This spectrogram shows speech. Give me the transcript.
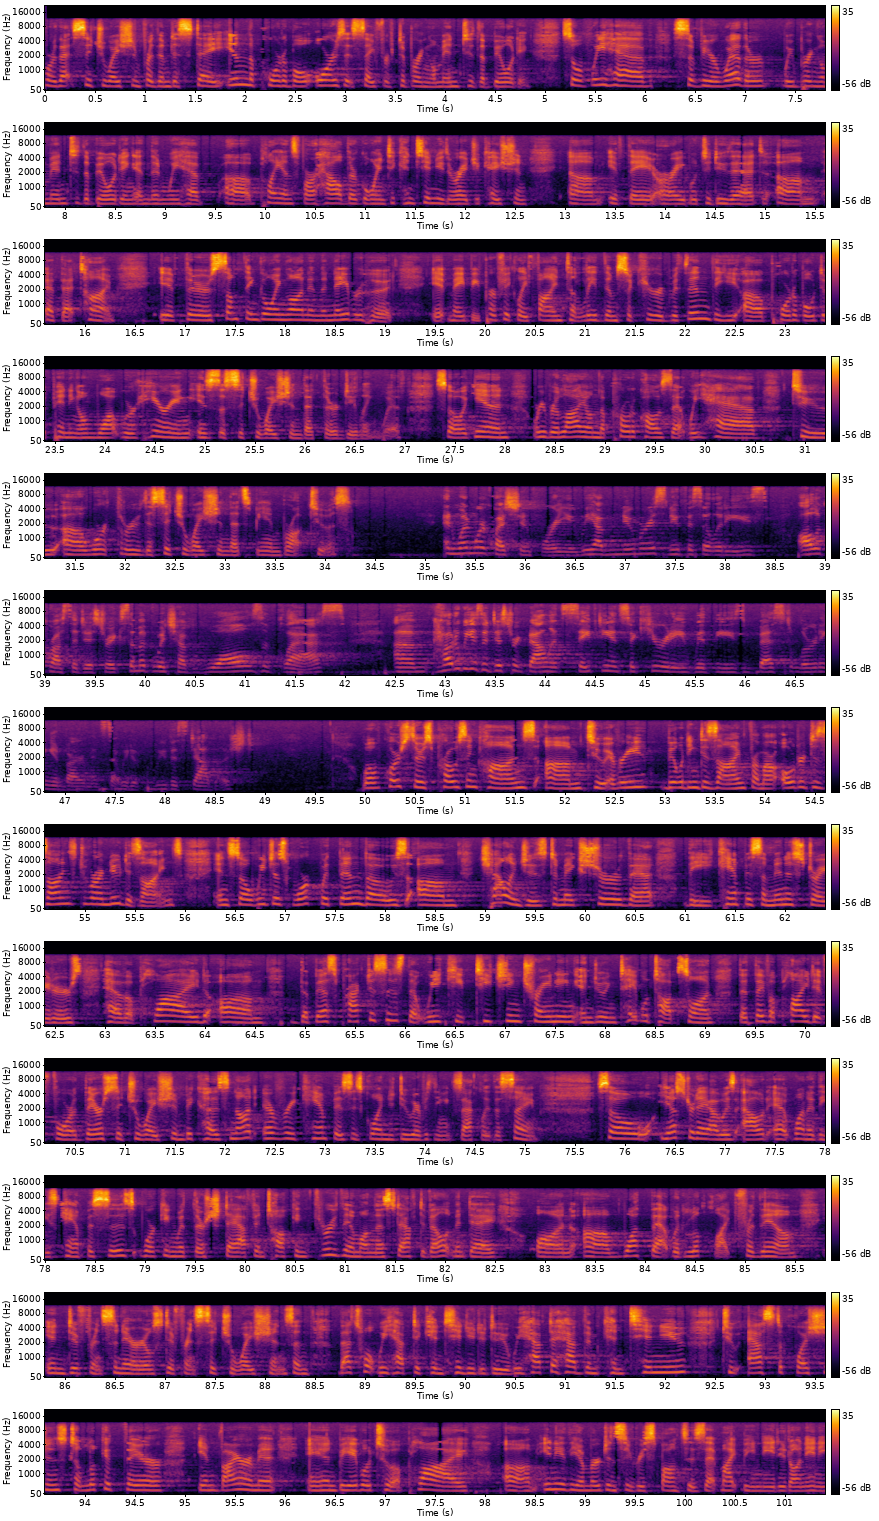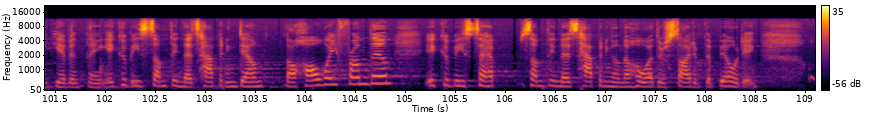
for that situation for them to stay in the portable or is it safer to bring them into the building? So if we have severe weather, we bring them into the building and then we have uh, plans for how they're going to continue their education um, if they are able to do that um, at that time. If there's something going on in the neighborhood, it may be perfectly fine to leave them secured within the uh, portable, depending on what we're hearing is the situation that they're dealing with. So again, we rely on the protocols that we have to uh, work through the situation that's being brought to us. And one more question for you. We have numerous new facilities all across the district, some of which have walls of glass. Um, how do we as a district balance safety and security with these best learning environments that we've, we've established? Well, of course, there's pros and cons um, to every building design, from our older designs to our new designs. And so we just work within those um, challenges to make sure that the campus administrators have applied um, the best practices that we keep teaching, training, and doing tabletops on, that they've applied it for their situation because not every campus is going to do everything exactly the same. So yesterday I was out at one of these campuses working with their staff and talking through them on the staff development day on um, what that would look like for them in different scenarios, different situations. And that's what we have to continue to do. We have to have them continue to ask the questions, to look at their environment and be able to apply um, any of the emergency responses that might be needed on any given thing. It could be something that's happening down the hallway from them. It could be something that's happening on the whole other side of the building.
